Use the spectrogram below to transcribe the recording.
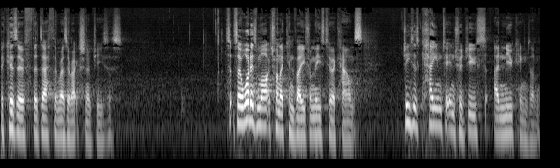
because of the death and resurrection of Jesus. So, so, what is Mark trying to convey from these two accounts? Jesus came to introduce a new kingdom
